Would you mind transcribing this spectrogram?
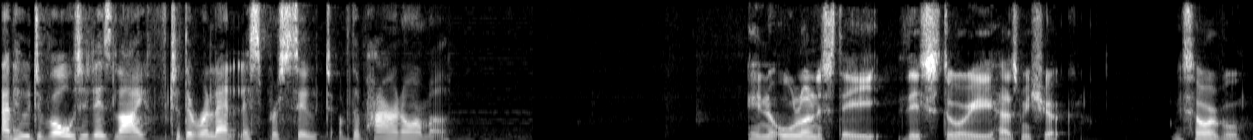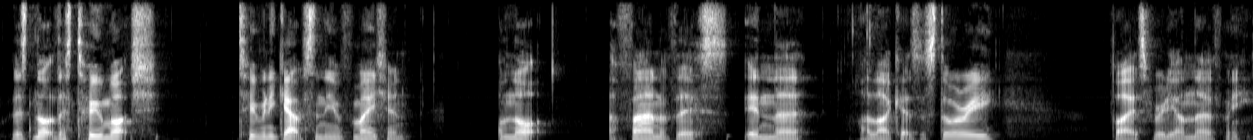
and who devoted his life to the relentless pursuit of the paranormal. In all honesty, this story has me shook. It's horrible. There's not there's too much too many gaps in the information. I'm not a fan of this in the I like it as a story, but it's really unnerved me.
